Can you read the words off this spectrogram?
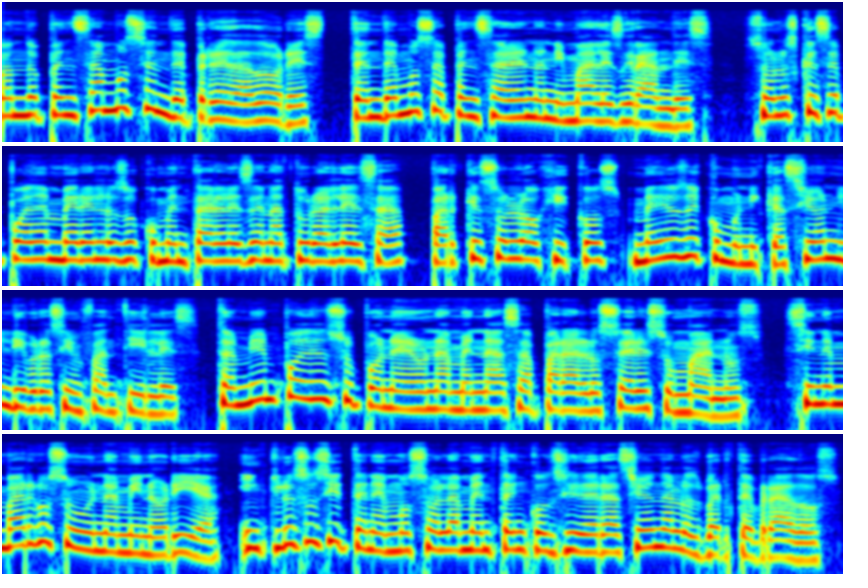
Cuando pensamos en depredadores, tendemos a pensar en animales grandes. Son los que se pueden ver en los documentales de naturaleza, parques zoológicos, medios de comunicación y libros infantiles. También pueden suponer una amenaza para los seres humanos. Sin embargo, son una minoría, incluso si tenemos solamente en consideración a los vertebrados.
